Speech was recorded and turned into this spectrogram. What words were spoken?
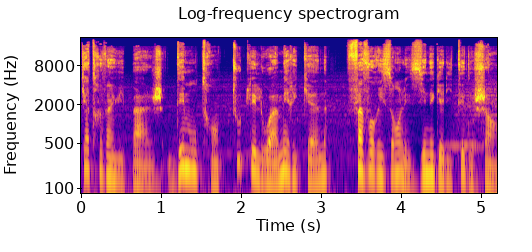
88 pages démontrant toutes les lois américaines favorisant les inégalités de genre.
